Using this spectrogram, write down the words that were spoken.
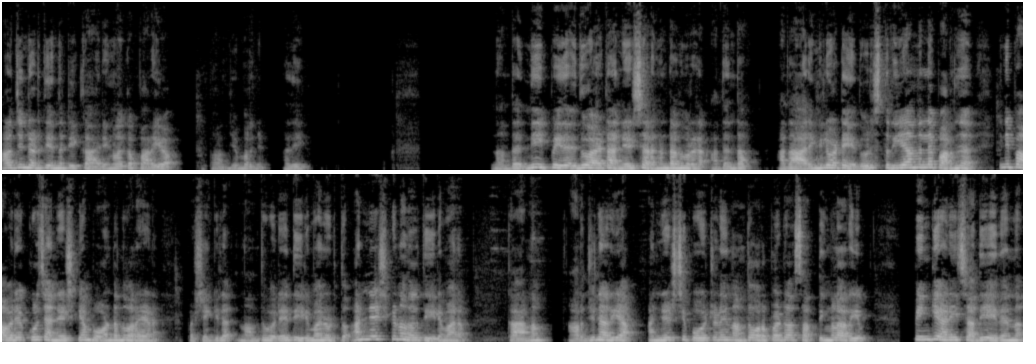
അർജുന്റെ അടുത്ത് എന്നിട്ട് ഈ കാര്യങ്ങളൊക്കെ പറയുക അപ്പം അർജുൻ പറഞ്ഞു അതെ നന്ദ നീ ഇപ്പൊ ഇത് ഇതുമായിട്ട് അന്വേഷിച്ചിറങ്ങണ്ടെന്ന് പറയണം. അതെന്താ? അതാരെങ്കിലും ആട്ടെ ഏതോ ഒരു സ്ത്രീയാന്നല്ലേ പറഞ്ഞ് ഇനിയിപ്പോ അവരെ കുറിച്ച് അന്വേഷിക്കാൻ പോകണ്ടെന്ന് പറയാണ്. പക്ഷേങ്കിൽ നന്ദ ഒരേ തീരുമാനം എടുത്തു. അന്വേഷിക്കണം എന്നൊരു തീരുമാനം. കാരണം അർജുൻ അറിയാം അന്വേഷിച്ച് പോയിട്ടുണ്ടെങ്കിൽ നന്ദ ഉറപ്പായിട്ടും ആ സത്യങ്ങൾ അറിയും പിങ്കിയാണ് ഈ ചതി ചെയ്തതെന്ന്.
